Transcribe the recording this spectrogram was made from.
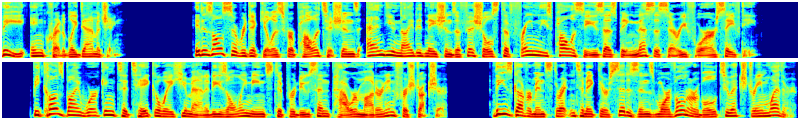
be incredibly damaging. It is also ridiculous for politicians and United Nations officials to frame these policies as being necessary for our safety. Because by working to take away humanity's only means to produce and power modern infrastructure, these governments threaten to make their citizens more vulnerable to extreme weather,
